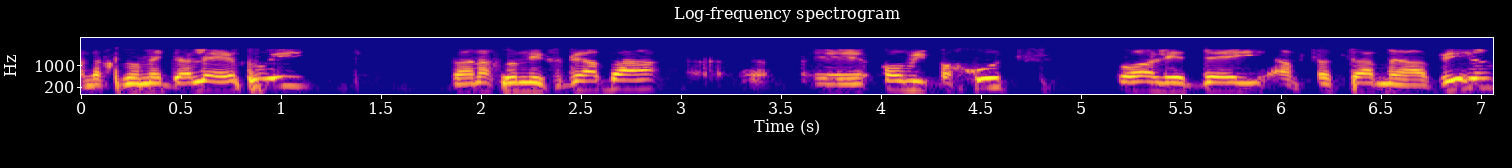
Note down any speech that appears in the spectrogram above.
אנחנו נגלה איפה היא ואנחנו נפגע בה אה, או מבחוץ או על ידי הפצצה מהאוויר,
